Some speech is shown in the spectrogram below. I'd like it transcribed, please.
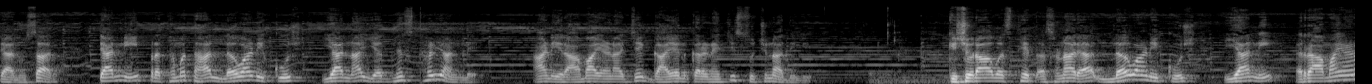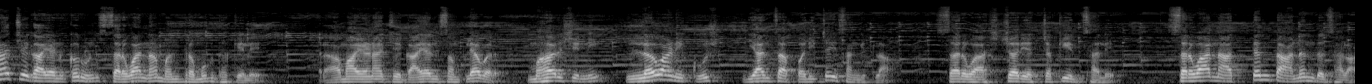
त्यानुसार त्यांनी प्रथमतः लव आणि कुश यांना यज्ञस्थळी आणले. आणि रामायणाचे गायन करण्याची सूचना दिली. किशोरावस्थेत असणाऱ्या लव आणि कुश यांनी रामायणाचे गायन करून सर्वांना मंत्रमुग्ध केले. रामायणाचे गायन संपल्यावर महर्षींनी लव आणि कुश यांचा परिचय सांगितला. सर्व आश्चर्यचकित झाले. सर्वांना अत्यंत आनंद झाला.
